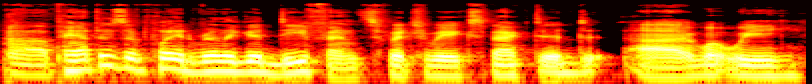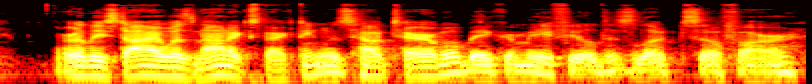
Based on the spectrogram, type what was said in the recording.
Uh, Panthers have played really good defense, which we expected. Uh, what we, or at least I was not expecting, was how terrible Baker Mayfield has looked so far.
